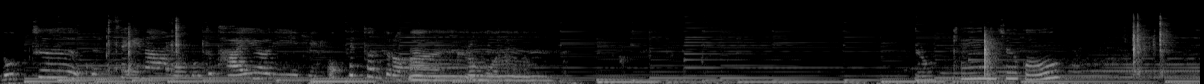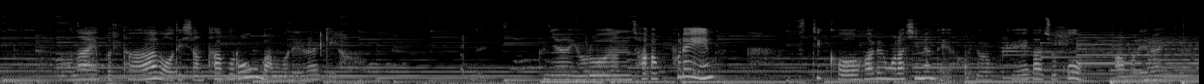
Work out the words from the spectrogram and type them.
노트 공책이나 뭐 노트 다이어리 중에 꼭 패턴 들어간 음, 그런 거 같아요. 음. 이렇게 해주고 원하이프 탑 어디션 탑으로 마무리를 할게요. 네, 그냥 이런 사각 프레임 스티커 활용을 하시면 돼요. 이렇게 해가지고 마무리를 할게요.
